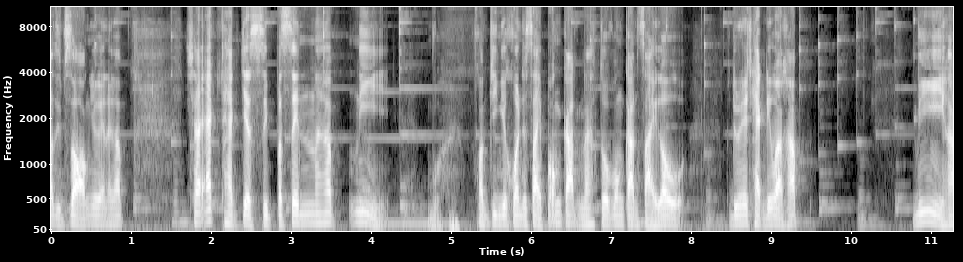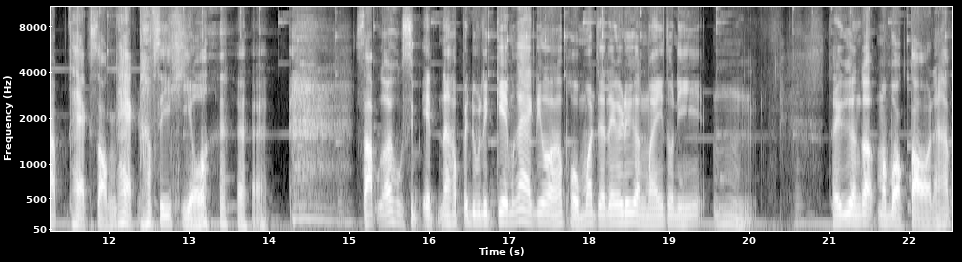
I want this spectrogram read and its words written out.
92 อยู่เลยนะครับ ใช้ a c t a g 70%นะครับ นี่ความจริงจะควรจะใส่ป้องกันนะ ตัวป้องกันใส่ก็ดูในแท็กดีกว่าครับ นี่ครับแท็ก 2 แท็กครับสีเขียวซับ161นะครับ ไปดูในเกมแรกดีกว่าครับ ผมว่าจะได้เรื่องไหมตัวนี้ อืมถ้าเรื่องก็มาบอกต่อนะครับ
